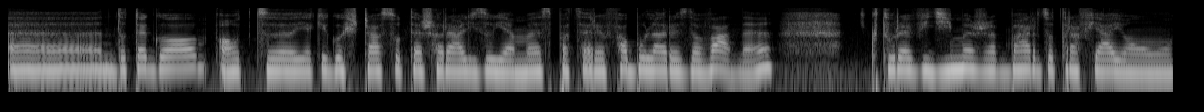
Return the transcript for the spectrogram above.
E, Do tego od jakiegoś czasu też realizujemy spacery fabularyzowane, które widzimy, że bardzo trafiają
